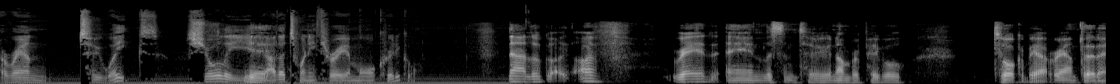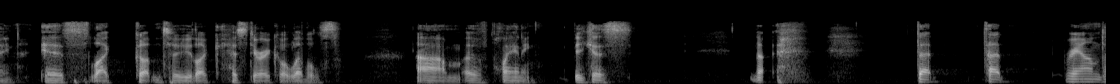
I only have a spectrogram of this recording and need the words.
around two weeks. Surely yeah. the other 23 are more critical. No, look, I've read and listened to a number of people talk about round 13. It's like gotten to like hysterical levels um, of planning because no, that that round,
